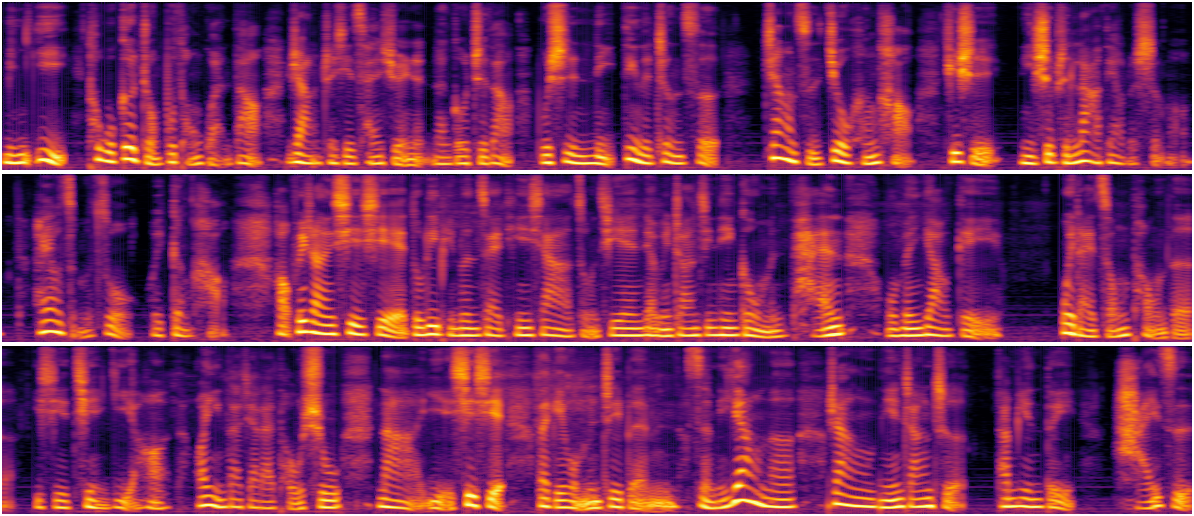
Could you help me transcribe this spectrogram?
民意透过各种不同管道，让这些参选人能够知道，不是你定的政策这样子就很好。其实你是不是落掉了什么？还要怎么做会更好？好，非常谢谢独立评论在天下总监廖元章今天跟我们谈，我们要给未来总统的一些建议哈，欢迎大家来投书。那也谢谢带给我们这本怎么样呢？让年长者他面对孩子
